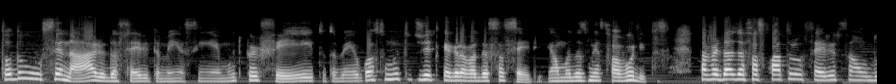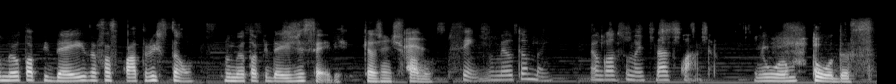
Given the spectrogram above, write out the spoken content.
Todo o cenário da série também, assim, é muito perfeito também. Eu gosto muito do jeito que é gravado essa série. É uma das minhas favoritas. Na verdade, essas quatro séries são do meu top 10. Essas quatro estão no meu top 10 de série que a gente é, falou. Sim, no meu também. Eu gosto muito das quatro. Eu amo todas.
